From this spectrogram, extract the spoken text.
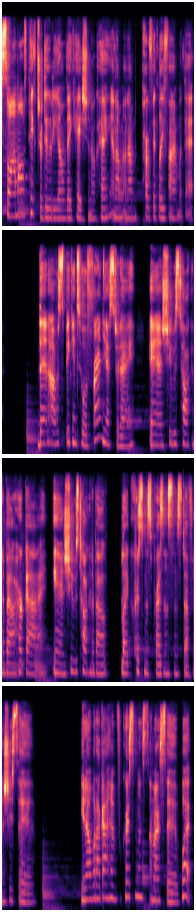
So I'm off picture duty on vacation, okay? And I'm and I'm perfectly fine with that. Then I was speaking to a friend yesterday and she was talking about her guy and she was talking about like Christmas presents and stuff. And she said, You know what I got him for Christmas? And I said, What?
